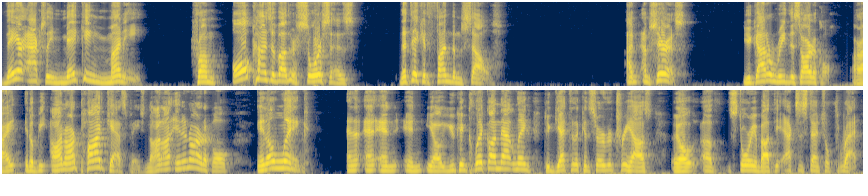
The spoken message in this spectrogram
they are actually making money from all kinds of other sources that they could fund themselves. I'm, I'm serious. You got to read this article. All right. It'll be on our podcast page, not on, in an article, in a link. And, and, and, and, you know, you can click on that link to get to the conservative treehouse, you know, a story about the existential threat.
